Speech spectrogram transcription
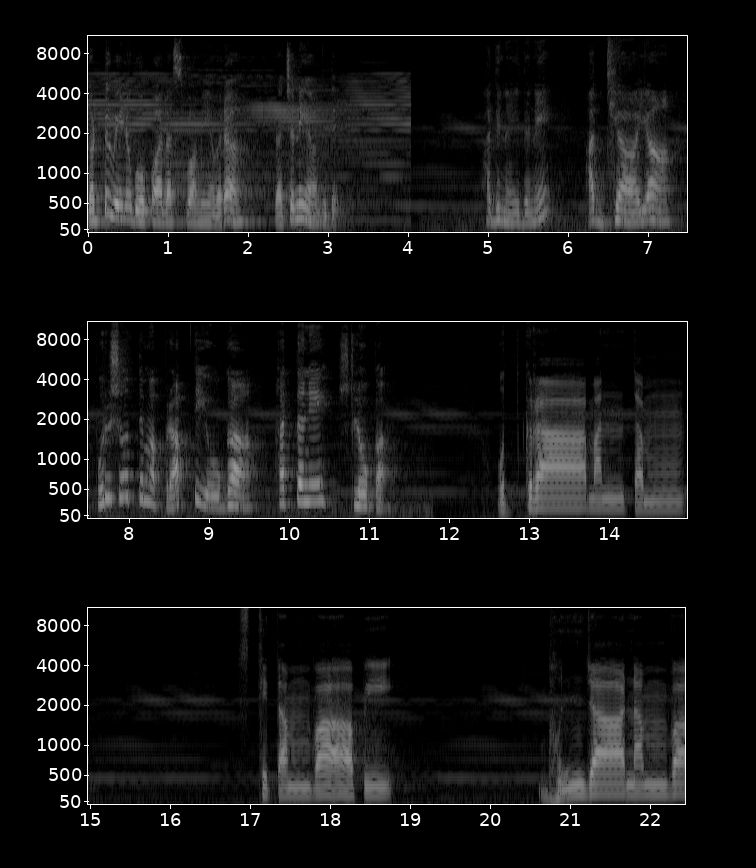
ಗಟ್ಟು ವೇಣುಗೋಪಾಲ ಸ್ವಾಮಿಯವರ ರಚನೆಯಾಗಿದೆ. ಹದಿನೈದನೇ ಅಧ್ಯಾಯ ಪುರುಷೋತ್ತಮ ಪ್ರಾಪ್ತಿಯೋಗ ಹತ್ತನೇ ಶ್ಲೋಕ. ಉತ್ಕ್ರಾಮಂತಂ ಸ್ಥಿತಂ ವಾಪಿ भुञ्जानं वा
